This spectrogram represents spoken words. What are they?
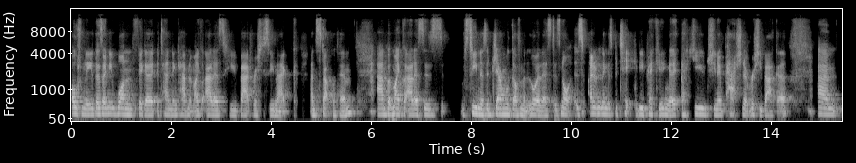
Ultimately, there's only one figure attending cabinet, Michael Ellis, who backed Rishi Sunak and stuck with him. Um, but Michael Ellis is seen as a general government loyalist is not is I don't think it's particularly picking a, a huge, you know, passionate Rishi backer. Um,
